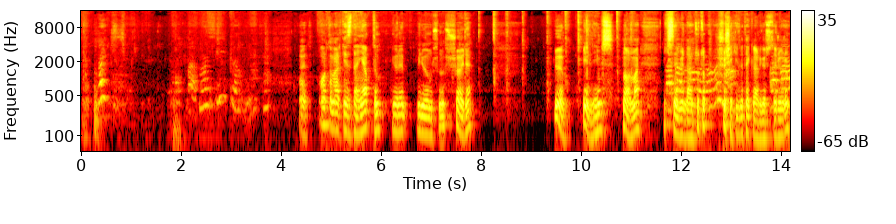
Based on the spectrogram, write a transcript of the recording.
Babam ilk ama. Evet. Orta merkezden yaptım. Görebiliyor musunuz? Şöyle. Düğüm. Bildiğimiz normal. İkisini birden tutup şu şekilde tekrar gösteriyorum.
